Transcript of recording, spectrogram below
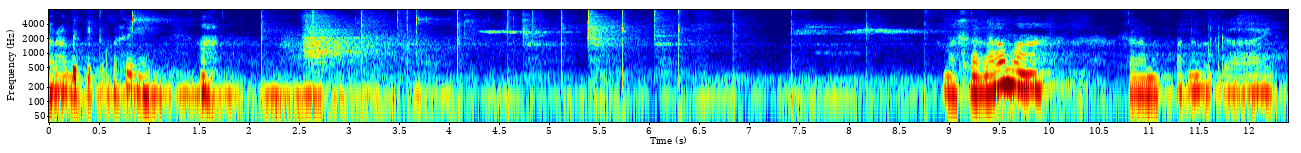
Arabic ito kasi. Ah. Masalama. Salamat sa panonood guys.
